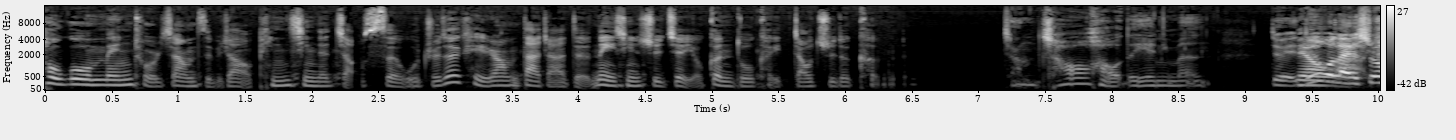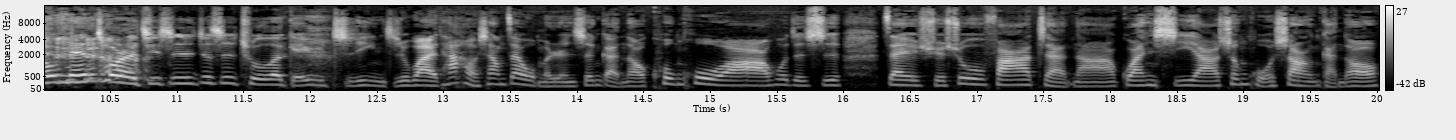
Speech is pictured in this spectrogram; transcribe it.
透过 mentor 这样子比较平行的角色，我觉得可以让大家的内心世界有更多可以交织的可能。讲超好的耶，你们对对我来说，mentor 其实就是除了给予指引之外，他好像在我们人生感到困惑啊，或者是在学术发展啊、关系啊、生活上感到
